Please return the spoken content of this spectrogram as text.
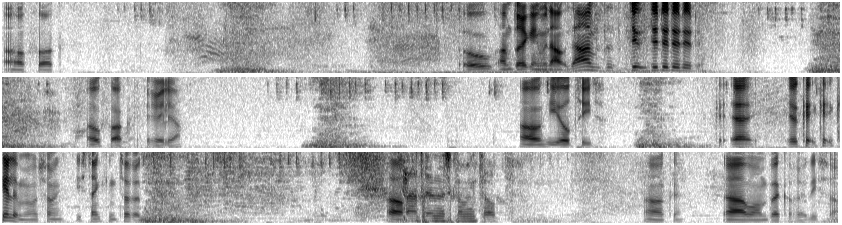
Oh fuck. Oh, I'm dragging him now. Nah, do, do, do, do, do. Oh fuck, Irelia. Oh, he ultied. Okay, uh, yeah, ki- ki- kill him or something. He's tanking turret. Oh, Pantheon is coming top. oh okay. Ah, well, I'm back already, so.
